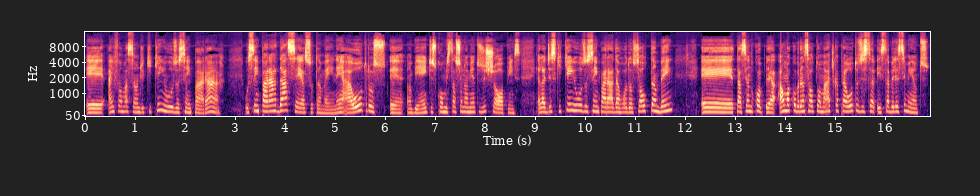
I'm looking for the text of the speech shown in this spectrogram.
É, a informação de que quem usa sem parar, o sem parar dá acesso também né, a outros é, ambientes, como estacionamentos de shoppings. Ela diz que quem usa o sem parar da Rodosol também é, tá sendo é, há uma cobrança automática para outros esta estabelecimentos.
